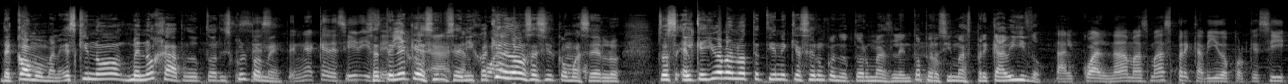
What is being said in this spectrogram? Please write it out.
de cómo man. Es que no me enoja, productor, discúlpame. Se, tenía que decir y se, tenía dijo, que decir y ah, se dijo. Aquí les vamos a decir cómo hacerlo. Entonces, el que llueva no te tiene que hacer un conductor más lento, pero sí más precavido. Tal cual, nada más, más precavido, porque sí.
